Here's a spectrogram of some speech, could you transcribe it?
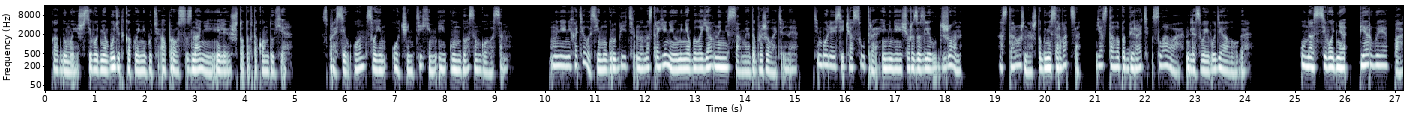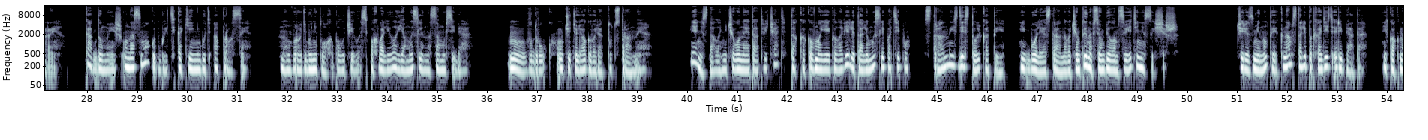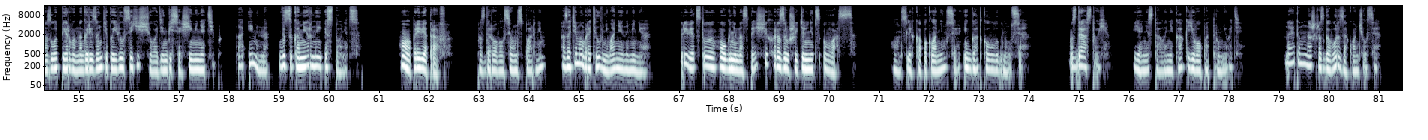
«Как думаешь, сегодня будет какой-нибудь опрос знаний или что-то в таком духе?» — спросил он своим очень тихим и гундосым голосом. Мне не хотелось ему грубить, но настроение у меня было явно не самое доброжелательное. Тем более сейчас утро, и меня еще разозлил Джон. Осторожно, чтобы не сорваться, я стала подбирать слова для своего диалога. «У нас сегодня первые пары. Как думаешь, у нас могут быть какие-нибудь опросы?» Ну, вроде бы неплохо получилось, похвалила я мысленно саму себя. Ну, вдруг, учителя говорят, тут странные. Я не стала ничего на это отвечать, так как в моей голове летали мысли по типу «Странный здесь только ты, и более странного, чем ты на всем белом свете не сыщешь». Через минуты к нам стали подходить ребята. И как назло первым на горизонте появился еще один бесящий меня тип, а именно высокомерный эстонец. «О, привет, Раф», — поздоровался он с парнем, а затем обратил внимание на меня. «Приветствую огненно спящих разрушительниц вас». Он слегка поклонился и гадко улыбнулся. «Здравствуй». Я не стала никак его подтрунивать. На этом наш разговор закончился.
